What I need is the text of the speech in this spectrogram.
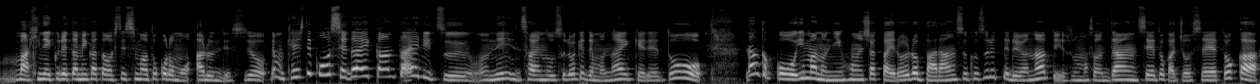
まあ、ひねくれた見方をしてしまうところもあるんですよ。でも決してこう、世代間対立に才能するわけでもないけれど、なんかこう、今の日本社会いろいろバランス崩れてるよなっていう、そのその男性とか女性とか、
